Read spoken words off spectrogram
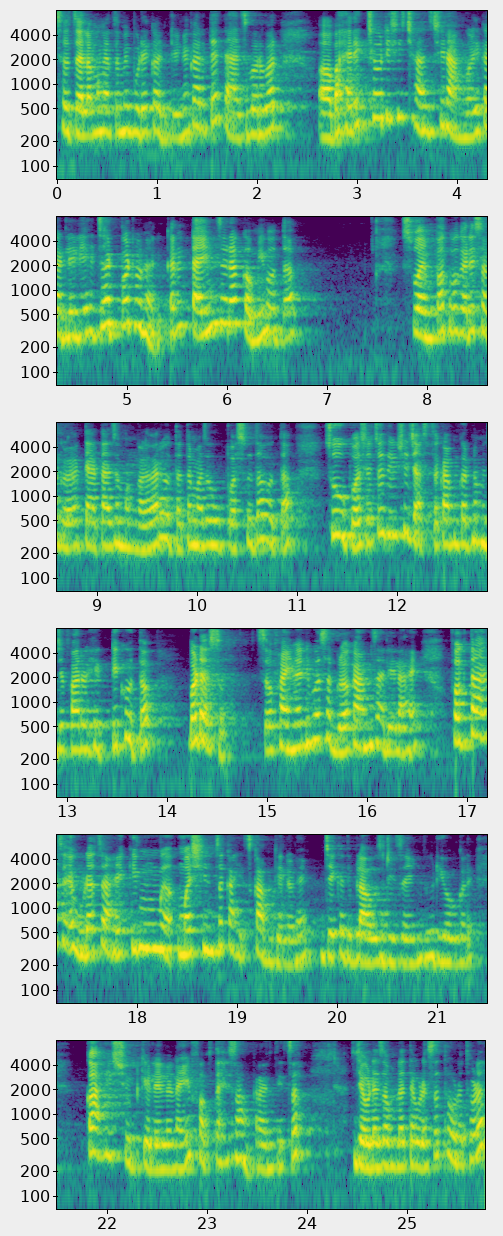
सो चला मग आता मी पुढे कंटिन्यू करते. त्याचबरोबर बाहेर एक छोटीशी छानशी रांगोळी काढलेली आहे. झटपट होणारी कारण टाईम जरा कमी होता. स्वयंपाक वगैरे सगळं त्यात आज मंगळवार होता तर माझा उपवाससुद्धा होता. सो उपवासाच्या दिवशी जास्त काम करणं म्हणजे फार हेक्टिक होतं. बट असं सो फायनली मग सगळं काम झालेलं आहे. फक्त आज एवढंच आहे की मशीनचं काहीच काम केलं नाही. जे कधी ब्लाऊज डिझाईन व्हिडिओ वगैरे काहीच शूट केलेलं नाही. फक्त हे संक्रांतीचं जेवढं जमलं तेवढंसं थोडं थोडं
